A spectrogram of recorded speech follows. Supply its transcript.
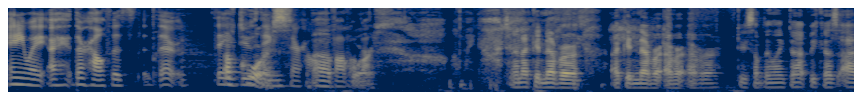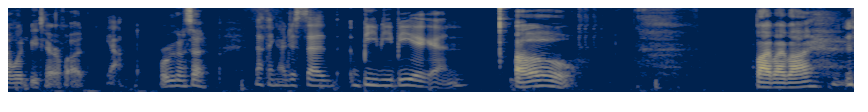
Anyway, I, their health is they they of do course, things their health. of blah, blah, blah. Oh my god. And I could never, I could never, ever, ever do something like that because I would be terrified. Yeah. What were we gonna say? Nothing. I just said BBB again. Oh. Bye, bye, bye.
